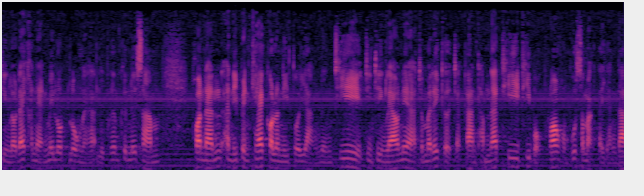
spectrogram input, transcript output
ริงๆ เราได้คะแนนไม่ลดลงนะฮะหรือเพิ่มขึ้นด้วยซ้ำเพราะนั้นอันนี้เป็นแค่กรณีตัวอย่างหนึ่งที่จริง ๆ แล้วเนี่ยจะไม่ได้เกิดจากการทำหน้าที่ที่บกพร่องของผู้สมัครแต่อย่างใด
